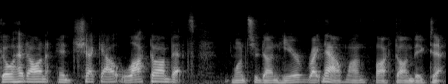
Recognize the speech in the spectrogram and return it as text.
Go ahead on and check out Locked On Bets once you're done here right now on Locked On Big Ten.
